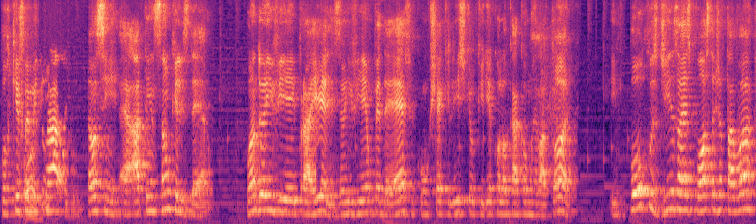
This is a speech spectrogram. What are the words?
porque foi muito rápido. Então, assim, é, a atenção que eles deram. Quando eu enviei para eles, eu enviei um PDF com o checklist que eu queria colocar como relatório. Em poucos dias a resposta já estava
